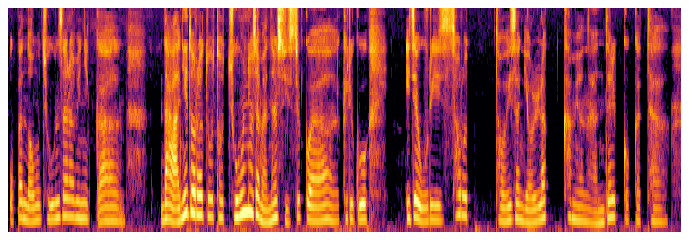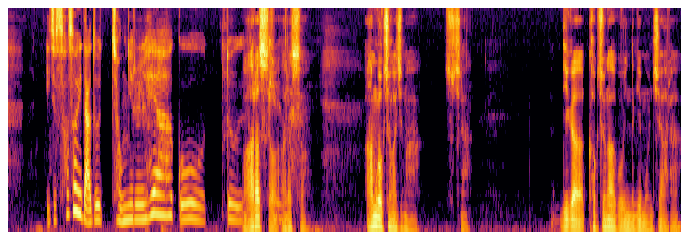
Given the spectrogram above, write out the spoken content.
오빤 너무 좋은 사람이니까 나 아니더라도 더 좋은 여자 만날 수 있을 거야. 그리고 이제 우리 서로 더 이상 연락하면 안 될 것 같아. 이제 서서히 나도 정리를 해야 하고 또 어, 알았어, 그- 알았어. 아무 걱정하지 마, 수진아. 네가 걱정하고 있는 게 뭔지 알아?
